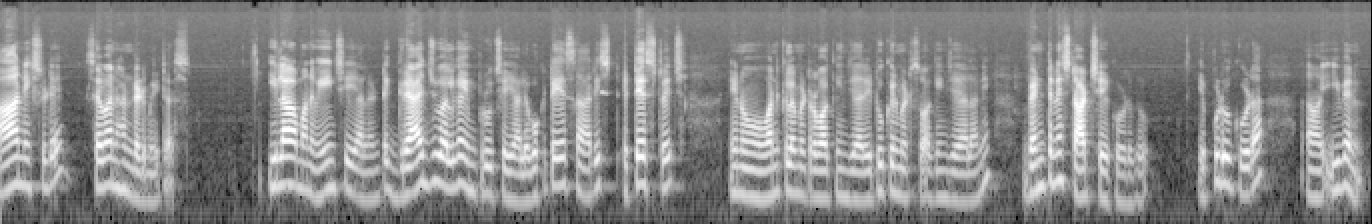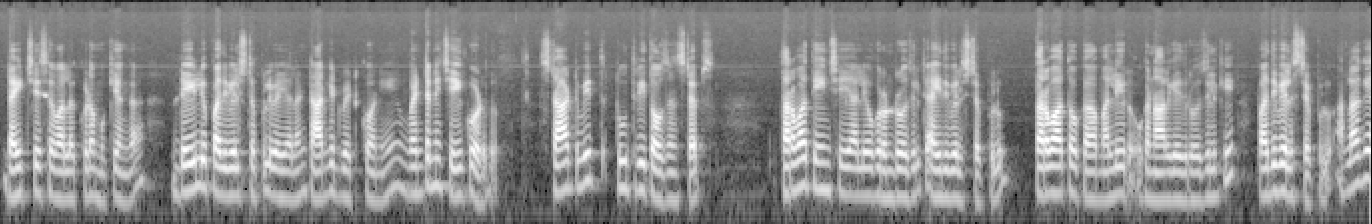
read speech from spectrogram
ఆ next day seven hundred meters. ఇలా మనం ఏం చేయాలంటే గ్రాడ్యువల్గా ఇంప్రూవ్ చేయాలి. ఒకటేసారి ఎటే స్ట్రెచ్ నేను వన్ కిలోమీటర్ వాకింగ్ చేయాలి టూ కిలోమీటర్స్ వాకింగ్ చేయాలని వెంటనే స్టార్ట్ చేయకూడదు. ఎప్పుడూ కూడా ఈవెన్ డైట్ చేసే వాళ్ళకు కూడా ముఖ్యంగా డైలీ పదివేలు స్టెప్పులు వేయాలని టార్గెట్ పెట్టుకొని వెంటనే చేయకూడదు. Start with two three thousand steps. తర్వాత ఏం చేయాలి? ఒక రెండు రోజులకి ఐదు వేల స్టెప్పులు. తర్వాత ఒక మళ్ళీ ఒక నాలుగైదు రోజులకి పదివేల స్టెప్పులు. అలాగే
